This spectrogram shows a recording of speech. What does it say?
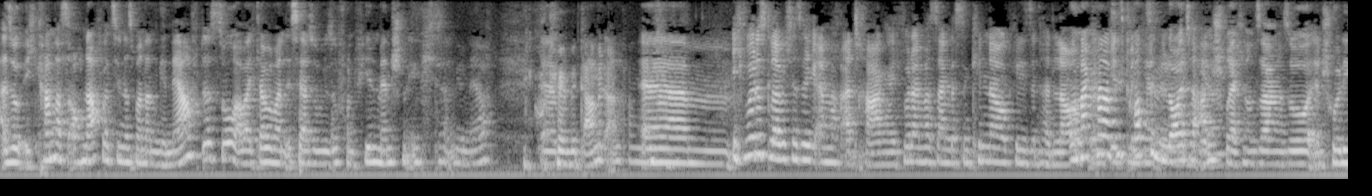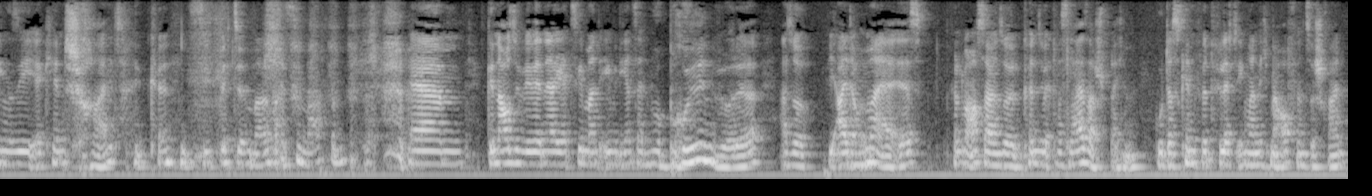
also ich kann das auch nachvollziehen, dass man dann genervt ist so, aber ich glaube, man ist ja sowieso von vielen Menschen irgendwie dann genervt. Wenn wir damit anfangen. Ähm, Ich würde es, glaube ich, tatsächlich einfach ertragen. Ich würde einfach sagen, das sind Kinder, okay, die sind halt laut. und man kann natürlich trotzdem die Leute ansprechen und sagen so, entschuldigen Sie, Ihr Kind schreit, können Sie bitte mal was machen? ähm, genauso wie wenn da jetzt jemand irgendwie die ganze Zeit nur brüllen würde, also wie alt auch immer er ist, Könnte man auch sagen, so, können Sie etwas leiser sprechen. Gut, das Kind wird vielleicht irgendwann nicht mehr aufhören zu schreien.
